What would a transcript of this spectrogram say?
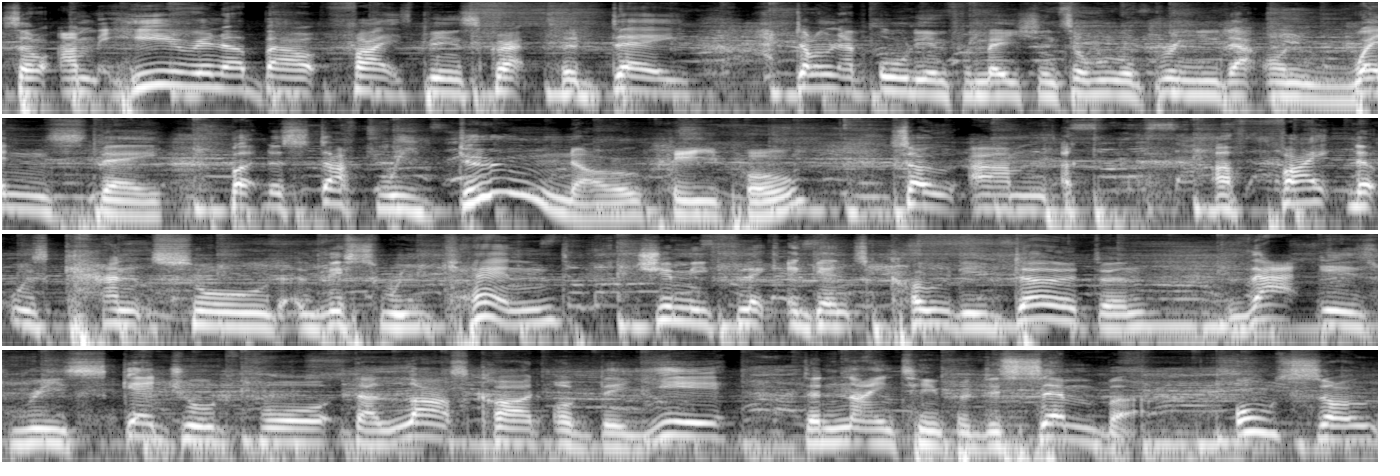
so I'm hearing about fights being scrapped today. I don't have all the information, so we will bring you that on Wednesday. But the stuff we do know, people. So, um, a, a fight that was cancelled this weekend Jimmy Flick against Cody Durden. That is rescheduled for the last card of the year, the 19th of December. Also,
